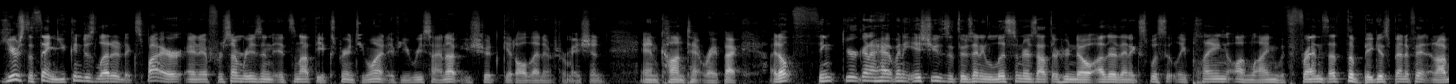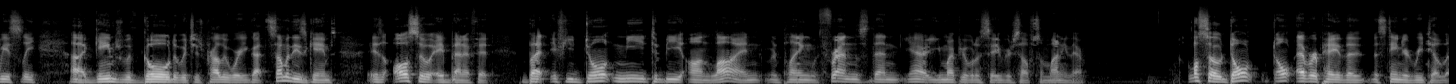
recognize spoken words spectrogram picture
here's the thing you can just let it expire. And if for some reason it's not the experience you want, if you re sign up, you should get all that information and content right back. I don't think you're going to have any issues. If there's any listeners out there who know other than explicitly playing online with friends, that's the biggest benefit. And obviously, uh, games with gold, which is probably where you got some of these games, is also a benefit. But if you don't need to be online and playing with friends, then yeah, you might be able to save yourself some money there. Also, don't don't ever pay the the standard retail.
